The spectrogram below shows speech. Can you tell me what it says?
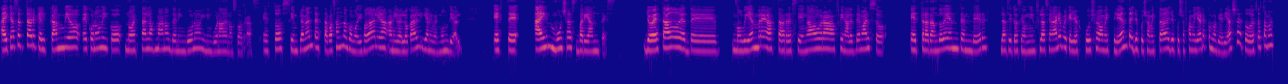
hay que aceptar que el cambio económico no está en las manos de ninguno y ninguna de nosotras. Esto simplemente está pasando, como dijo Dalia, a nivel local y a nivel mundial. Este, hay muchas variantes. Yo he estado desde noviembre hasta recién ahora, finales de marzo, eh, tratando de entender la situación inflacionaria, porque yo escucho a mis clientes, yo escucho amistades, yo escucho a familiares como que, diache, todo esto está más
